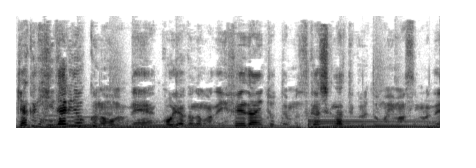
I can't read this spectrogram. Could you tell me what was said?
逆に左ドッグの方のね、攻略の方がね、フェーダーにとっては難しくなってくると思いますので、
